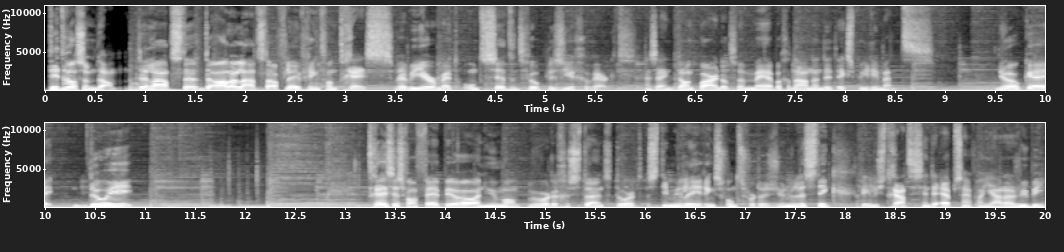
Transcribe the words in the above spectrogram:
Dit was hem dan. De, laatste, de allerlaatste aflevering van Trace. We hebben hier met ontzettend veel plezier gewerkt. En zijn dankbaar dat we mee hebben gedaan aan dit experiment. Oké, okay, doei! Trace is van VPRO en Human. We worden gesteund door het Stimuleringsfonds voor de Journalistiek. De illustraties in de app zijn van Yara Ruby.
